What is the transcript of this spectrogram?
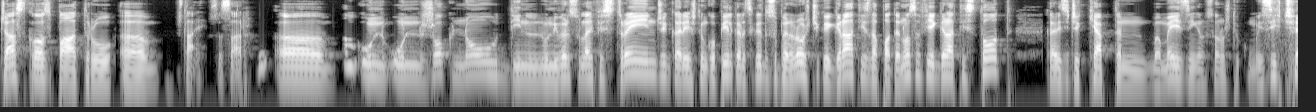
Just Cause 4, uh, stai să sar, uh, un, un joc nou din universul Life is Strange în care ești un copil care se crede supererou și că e gratis, dar poate nu o să fie gratis tot, care zice Captain Amazing sau nu știu cum îi zice.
